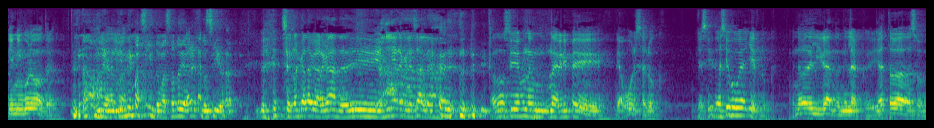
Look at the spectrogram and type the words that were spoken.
Y en ninguna otra. No, no tiene más síntomas, solo diarrea explosiva. Se saca la garganta, de mierda que le sale. No, no, sí, es una, una gripe de, de a bolsa, loco. Y así, así jugué ayer, loco. Andaba delirando en el arco. y Ya estaba. so-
